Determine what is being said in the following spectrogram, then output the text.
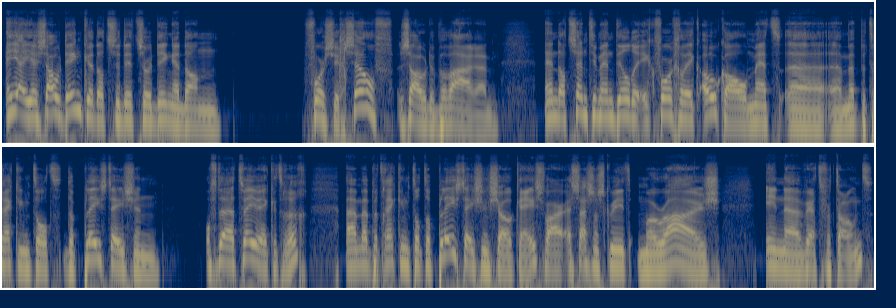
en ja, je zou denken dat ze dit soort dingen dan voor zichzelf zouden bewaren. En dat sentiment deelde ik vorige week ook al met, met betrekking tot de PlayStation of de, twee weken terug. Met betrekking tot de PlayStation Showcase. Waar Assassin's Creed Mirage in uh, werd vertoond.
